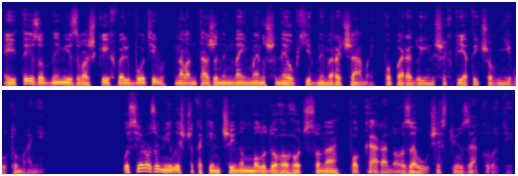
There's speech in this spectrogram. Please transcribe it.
йти з одним із важких вельботів, навантаженим найменш необхідними речами попереду інших п'яти човнів у тумані. Усі розуміли, що таким чином молодого Годжсона покарано за участь у заколоті.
